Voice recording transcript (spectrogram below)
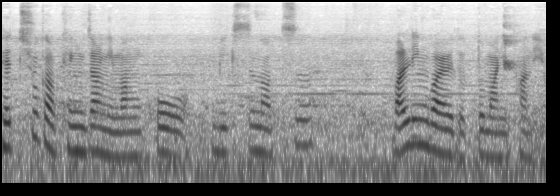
대추가 굉장히 많고 믹스너츠, 말린 과일도 또 많이 파네요.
